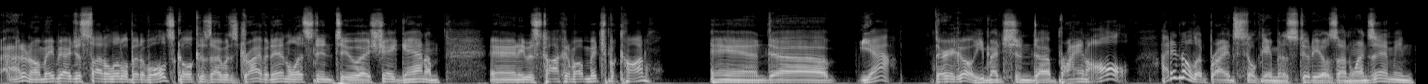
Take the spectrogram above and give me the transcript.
I don't know. Maybe I just thought a little bit of old school because I was driving in listening to uh, Shaye Ganam, and he was talking about Mitch McConnell. And uh, yeah, there you go. He mentioned uh, Brian Hall. I didn't know that Brian still came in the studios on Wednesday. I mean,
